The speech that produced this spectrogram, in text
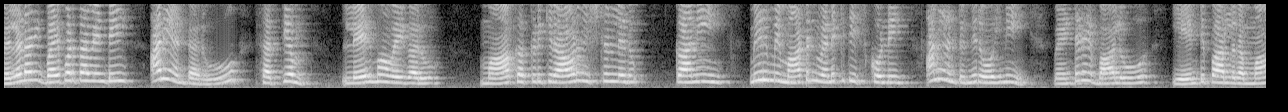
వెళ్ళడానికి భయపడతావేంటి? అని అంటారు. సత్యం లేదు మావయ్య గారు మాకు అక్కడికి రావడం ఇష్టం లేదు. కానీ మీరు మీ మాటను వెనక్కి తీసుకోండి అని అంటుంది రోహిణి. వెంటనే బాలు ఏంటి పార్లర్ అమ్మా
